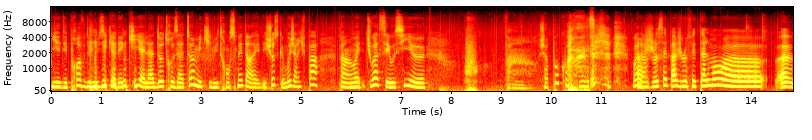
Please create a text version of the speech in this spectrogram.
il y ait des profs de musique avec qui elle a d'autres atomes et qui lui transmettent euh, des choses que moi j'arrive pas. Enfin, ouais, tu vois, c'est aussi. Enfin, chapeau quoi. voilà. Alors, je sais pas, je le fais tellement. euh, euh,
